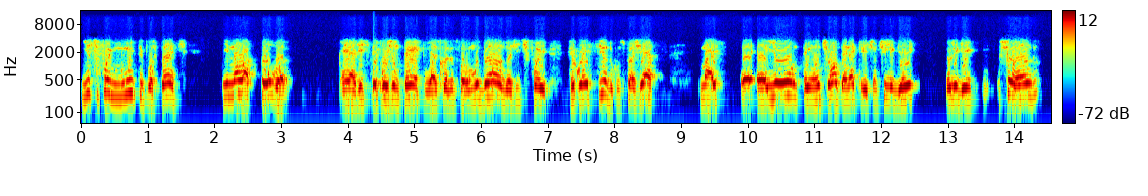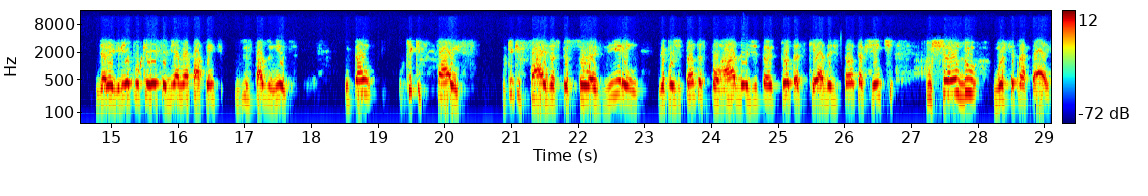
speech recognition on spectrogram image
Isso foi muito importante, e não à toa. É, a gente, depois de um tempo, as coisas foram mudando, a gente foi reconhecido com os projetos, mas, é, é, e ontem, anteontem, né, Christian, eu te liguei, eu liguei chorando de alegria porque eu recebi a minha patente dos Estados Unidos. Então, o que que faz o que, que faz as pessoas irem, depois de tantas porradas, de tantas quedas, de tanta gente puxando você para trás?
